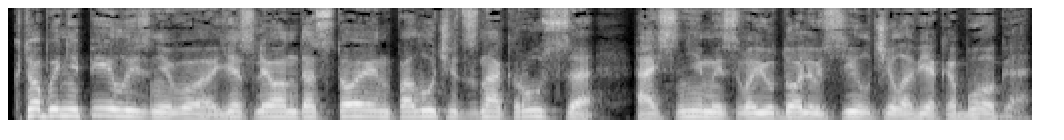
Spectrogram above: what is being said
Кто бы ни пил из него, если он достоин, получит знак Русса, а с ним и свою долю сил человека-бога.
